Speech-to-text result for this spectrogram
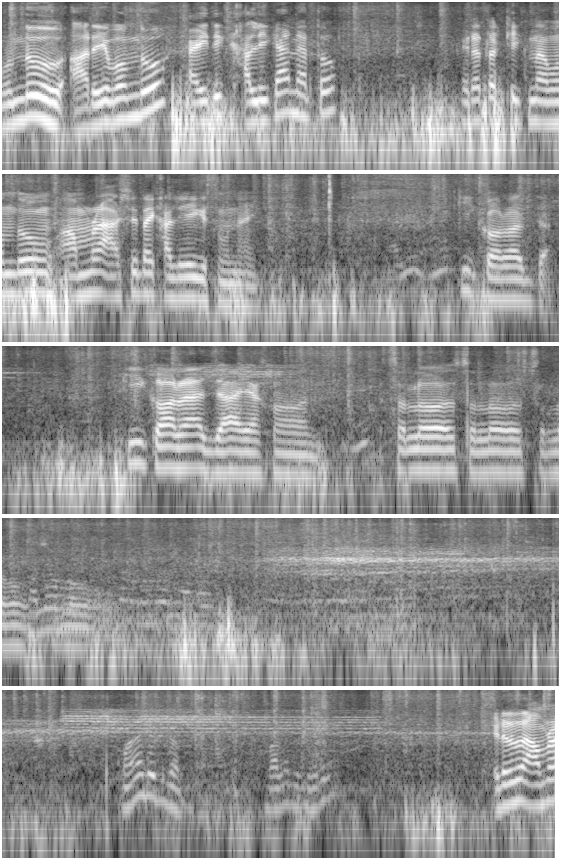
বন্ধু, আরে বন্ধু, চারিদিক খালি কেন এত? এটা তো ঠিক না বন্ধু, আমরা আসি তাই খালি হয়ে গেছে মনে হয়। কি করা যায় কি করা যায় এখন? চলো চলো চলো চলো। এটা তো আমরা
